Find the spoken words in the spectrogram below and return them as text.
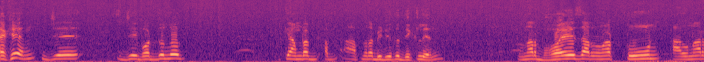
দেখেন যে যে ভদ্রলোককে আমরা আপনারা ভিডিওতে দেখলেন, ওনার ভয়েস আর ওনার টোন আর ওনার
